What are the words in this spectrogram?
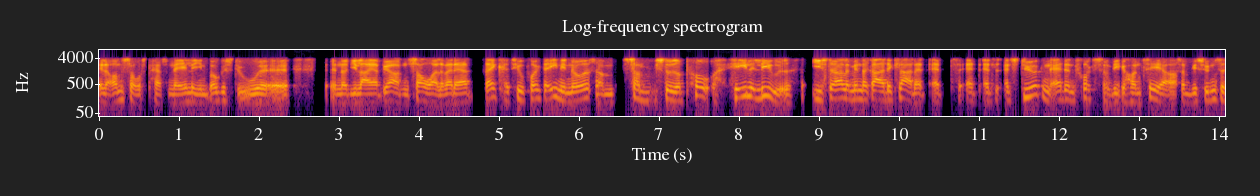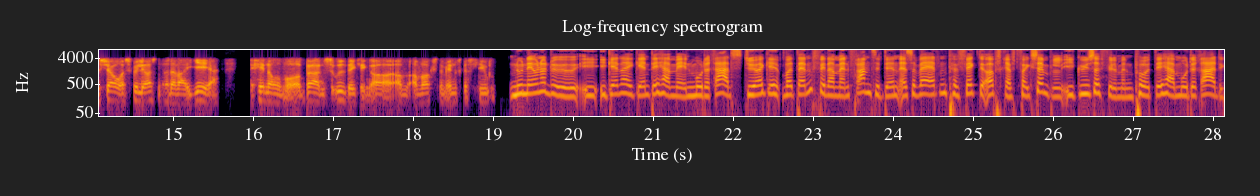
eller omsorgspersonale i en vuggestue, øh, når de leger bjørnen sover, eller hvad det er. Rekreativ frygt er egentlig noget, som, som støder på hele livet. I større eller mindre grad er det klart, at, at, at, at, at styrken af den frygt, som vi kan håndtere, og som vi synes er sjov, er selvfølgelig også noget, der varierer hen over vores børns udvikling og, og, og voksne menneskers liv. Nu nævner du igen og igen det her med en moderat styrke. Hvordan finder man frem til den? Altså, hvad er den perfekte opskrift, for eksempel i gyserfilmen, på det her moderate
